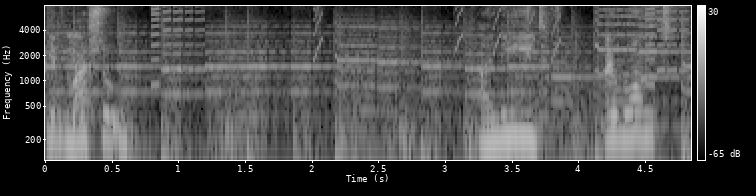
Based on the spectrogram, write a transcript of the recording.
give marshal. I need. I want.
